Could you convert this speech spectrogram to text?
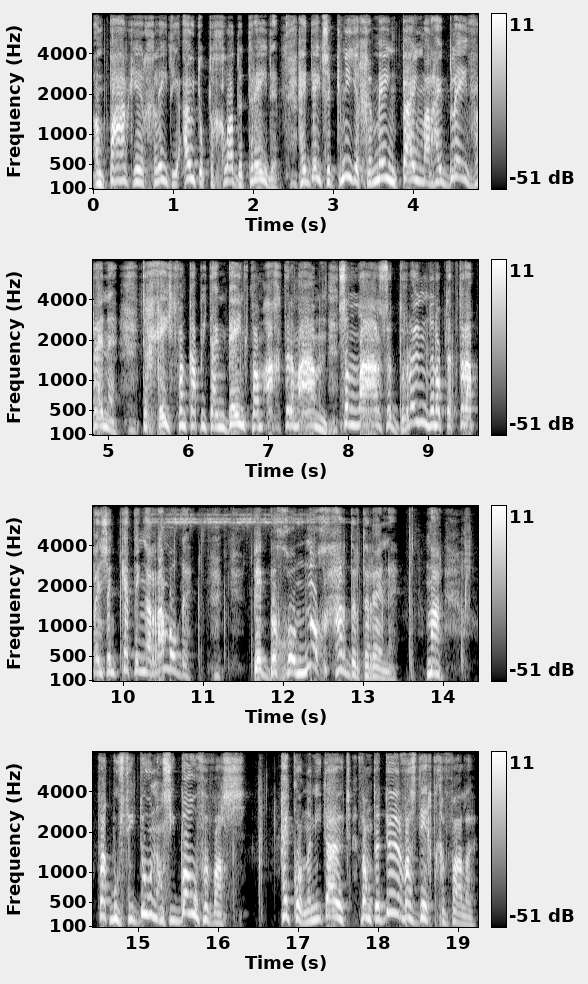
Een paar keer gleed hij uit op de gladde treden. Hij deed zijn knieën gemeen pijn, maar hij bleef rennen. De geest van kapitein Been kwam achter hem aan. Zijn laarzen dreunden op de trap en zijn kettingen rammelden. Pip begon nog harder te rennen. Maar wat moest hij doen als hij boven was? Hij kon er niet uit, want de deur was dichtgevallen.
